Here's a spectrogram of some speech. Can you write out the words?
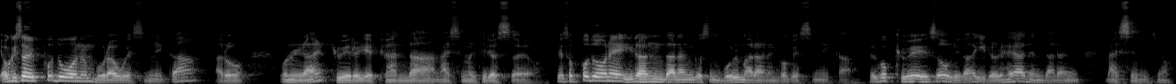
여기서의 포도원은 뭐라고 했습니까? 바로 오늘날 교회를 예표한다 말씀을 드렸어요. 그래서 포도원에 일한다는 것은 뭘 말하는 거겠습니까? 결국 교회에서 우리가 일을 해야 된다는 말씀이죠.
